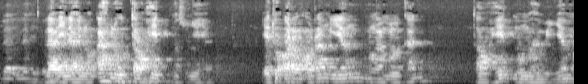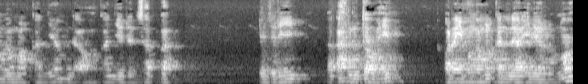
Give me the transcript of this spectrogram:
La ilaha illallah. La ilaha illallah ahlu tauhid maksudnya ya. Yaitu orang-orang yang mengamalkan tauhid memahaminya mengamalkannya mendakwakannya dan sabar ya jadi ahlu tauhid orang yang mengamalkan la ilaha illallah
